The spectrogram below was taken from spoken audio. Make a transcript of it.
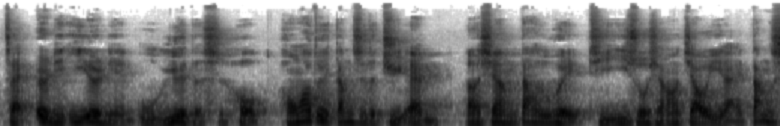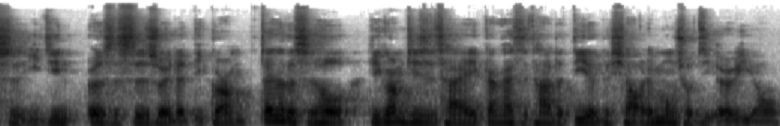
在二零一二年五月的时候，红袜队当时的 GM 呃向大都会提议说想要交易来当时已经二十四岁的 deGrom。在那个时候，deGrom 其实才刚开始他的第二个小联盟球季而已哦。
